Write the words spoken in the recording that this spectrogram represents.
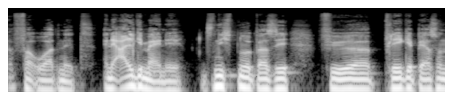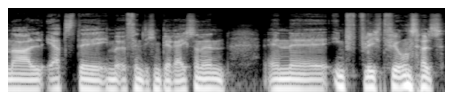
äh, verordnet, eine allgemeine, jetzt nicht nur quasi für Pflegepersonal, Ärzte im öffentlichen Bereich, sondern eine Impfpflicht für uns als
